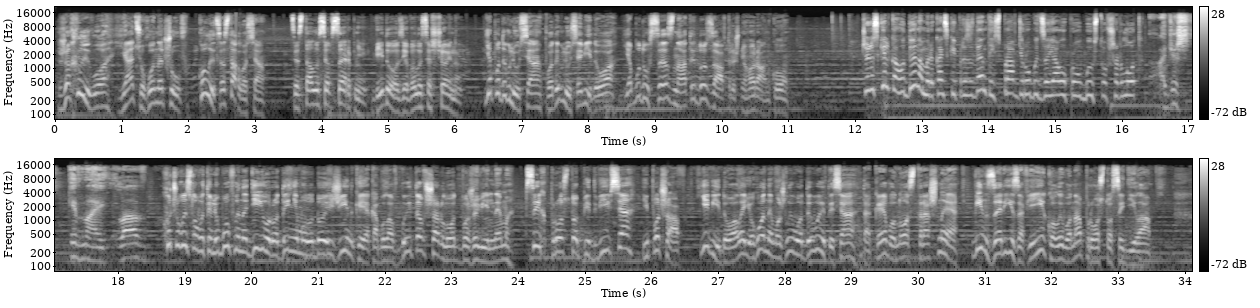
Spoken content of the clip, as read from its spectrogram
Жахливо, я цього не чув. Коли це сталося? Це сталося в серпні. Відео з'явилося щойно. Я подивлюся, подивлюся відео. Я буду все знати до завтрашнього ранку. Через кілька годин американський президент і справді робить заяву про вбивство в Шарлот. I just give my love Хочу висловити любов і надію родині молодої жінки, яка була вбита в Шарлот божевільним. Псих просто підвівся і почав. Є відео, але його неможливо дивитися. Таке воно страшне. Він зарізав її, коли вона просто сиділа.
